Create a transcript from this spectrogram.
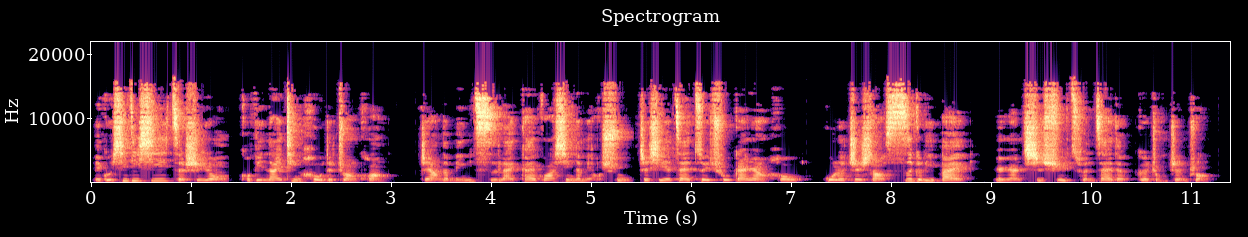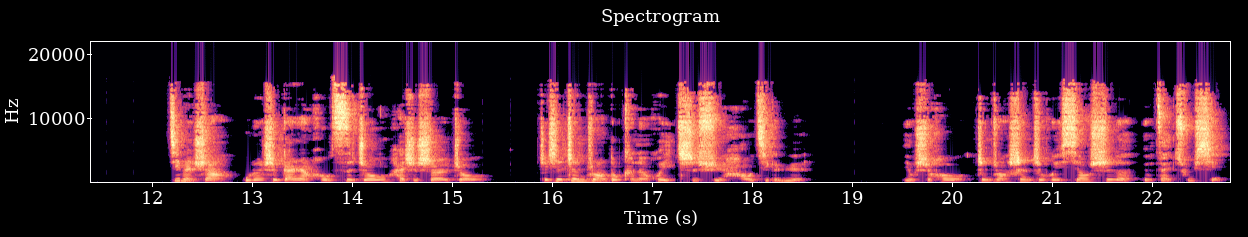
美国 CDC 则是用 COVID-19 后的状况这样的名词来概括性的描述这些在最初感染后过了至少四个礼拜仍然持续存在的各种症状。基本上，无论是感染后四周还是十二周，这些症状都可能会持续好几个月。有时候，症状甚至会消失了又再出现。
